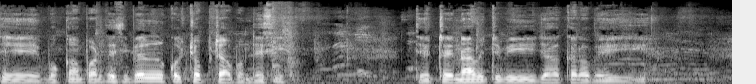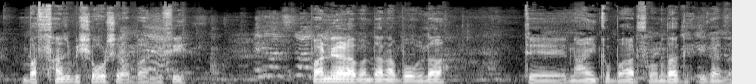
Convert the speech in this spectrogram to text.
ਤੇ ਬੁੱਕਾਂ ਪੜ੍ਹਦੇ ਸੀ, ਬਿਲਕੁਲ ਚੁੱਪਚਾਪ ਹੁੰਦੇ ਸੀ। ਤੇ ਟ੍ਰੇਨਾਂ ਵਿੱਚ ਵੀ ਜਾ ਕਰੋ ਬਈ, ਬੱਸਾਂ 'ਚ ਵੀ ਸ਼ੋਰ ਸ਼ਰਾਬਾ ਨਹੀਂ ਸੀ। ਪੜ੍ਹਨ ਵਾਲਾ ਬੰਦਾ ਨਾ ਬੋਲਦਾ ਤੇ ਨਾ ਹੀ ਕੋਈ ਬਾਹਰ ਸੁਣਦਾ ਕਿਸੇ ਗੱਲ।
